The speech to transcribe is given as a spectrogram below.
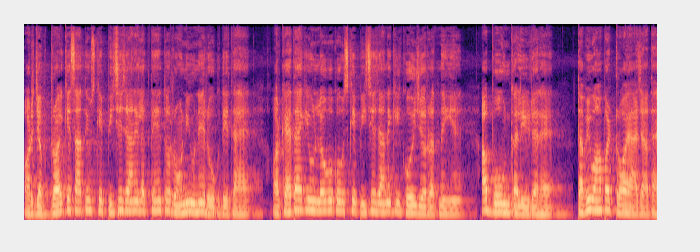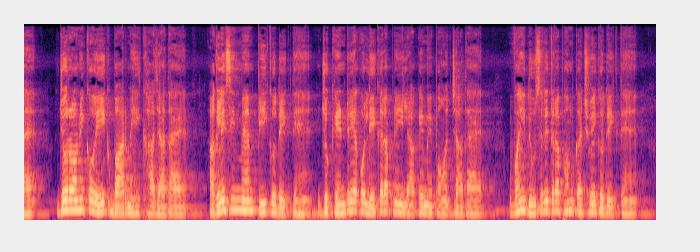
और जब ट्रॉय के साथ ही उसके पीछे जाने लगते हैं तो रोनी उन्हें रोक देता है। और कहता है कि उन लोगों को उसके पीछे जाने की कोई ज़रूरत नहीं है। अब वो उनका लीडर है। तभी वहाँ पर ट्रॉय आ जाता है, जो रोनी को एक बार में ही खा जाता है। अगले सीन में हम पी को देखते हैं, जो केंड्रिया को लेकर अपने इलाके में पहुँच जाता है। वहीं दूसरी तरफ़ हम कछुए को देखते हैं,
